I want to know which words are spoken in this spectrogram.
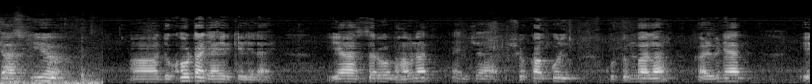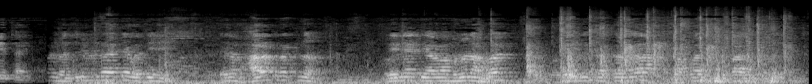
शासकीय दुखवटा जाहीर केलेला आहे. या सर्व भावना त्यांच्या शोकाकुल कुटुंबाला कळविण्यात येत आहेत मंत्रिमंडळाच्या वतीने त्यांना भारतरत्न देण्यात यावा म्हणून आपण केंद्र सरकारला आपण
